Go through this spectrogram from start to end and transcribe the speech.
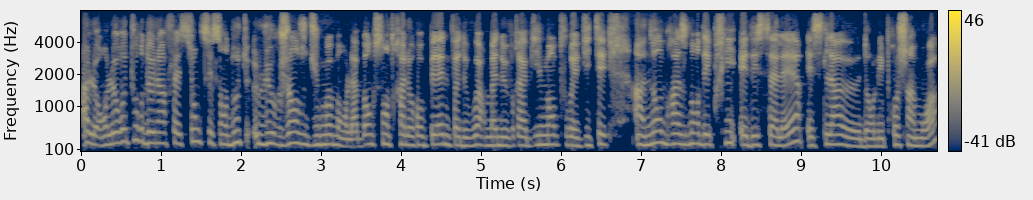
Alors, le retour de l'inflation, c'est sans doute l'urgence du moment. La Banque centrale européenne va devoir manœuvrer habilement pour éviter un embrasement des prix et des salaires, et cela euh, dans les prochains mois.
